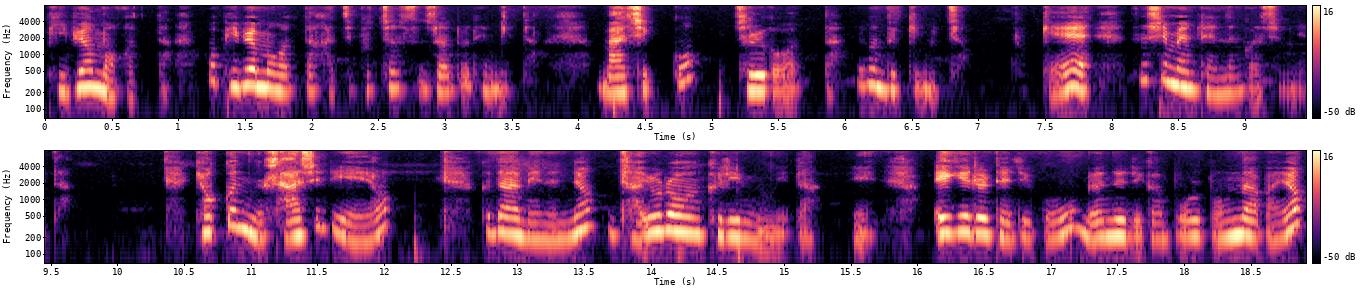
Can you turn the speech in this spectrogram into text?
비벼 먹었다. 뭐 비벼 먹었다 같이 붙여 쓰셔도 됩니다. 맛있고 즐거웠다. 이건 느낌이죠. 이렇게 쓰시면 되는 것입니다. 겪은 사실이에요. 그 다음에는요. 자, 요런 그림입니다. 예. 아기를 데리고 며느리가 뭘 먹나 봐요.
